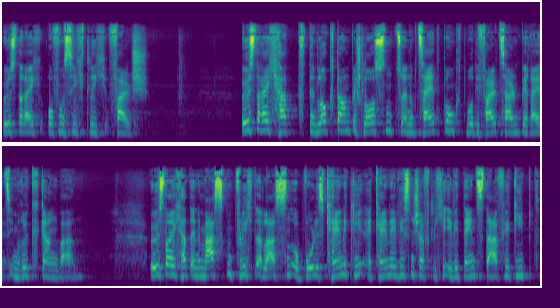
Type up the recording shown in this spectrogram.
Österreich offensichtlich falsch? Österreich hat den Lockdown beschlossen zu einem Zeitpunkt, wo die Fallzahlen bereits im Rückgang waren. Österreich hat eine Maskenpflicht erlassen, obwohl es keine, keine wissenschaftliche Evidenz dafür gibt,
